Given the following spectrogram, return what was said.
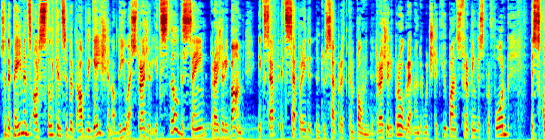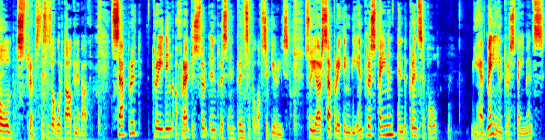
So the payments are still considered obligation of the U.S. Treasury. It's still the same Treasury bond, except it's separated into separate components. The Treasury program under which the coupon stripping is performed is called STRIPS. This is what we're talking about. Separate trading of registered interest and principal of securities. So you are separating the interest payment and the principal. You have many interest payments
